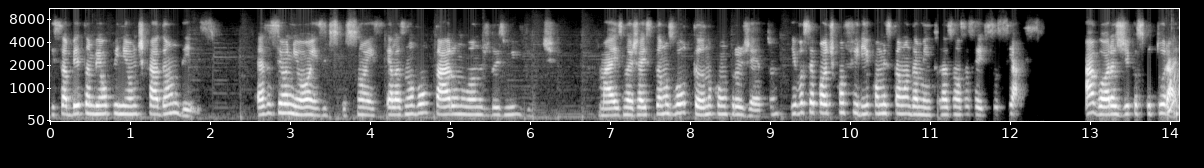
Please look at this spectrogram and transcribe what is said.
e saber também a opinião de cada um deles. Essas reuniões e discussões, elas não voltaram no ano de 2020 mas nós já estamos voltando com o projeto e você pode conferir como está o andamento nas nossas redes sociais. Agora as dicas culturais.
